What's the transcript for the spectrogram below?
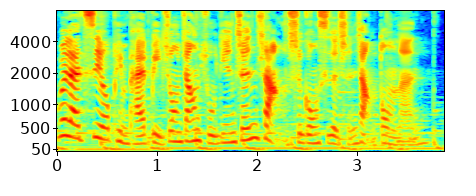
未来自有品牌比重将逐年增长，是公司的成长动能。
